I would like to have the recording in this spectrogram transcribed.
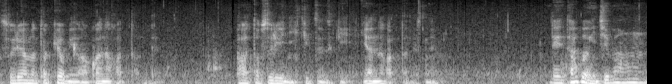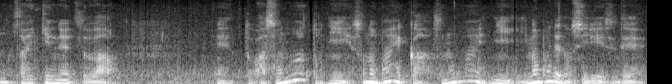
それはまた興味が湧かなかったんでパート3に引き続きやんなかったんですね。で多分一番最近のやつはえっとあその後にその前かその前に今までのシリーズで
